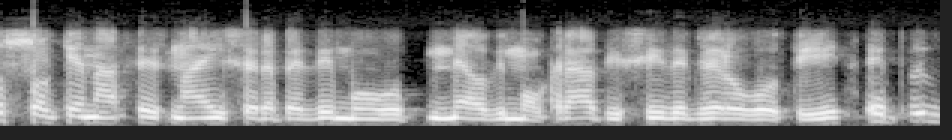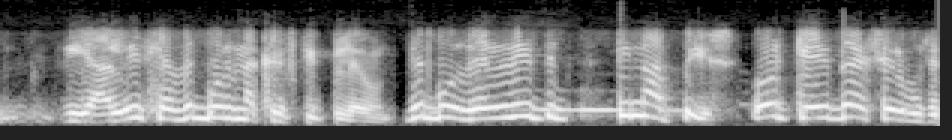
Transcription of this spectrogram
όσο και να θες να είσαι, ρε παιδί μου, νεοδημοκράτης ή δεν ξέρω εγώ τι, ε, η αλήθεια δεν μπορεί να κρυφτεί πλέον. Δεν μπορεί, δηλαδή, τι, τι να πεις. Οκ, εντάξει, ρε, που σε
